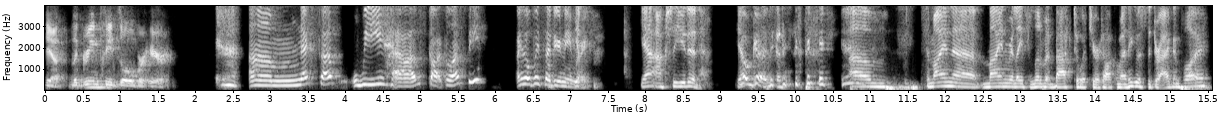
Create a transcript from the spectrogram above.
yeah, the green feed's over here. Um, next up, we have Scott Gillespie. I hope I said your name Yeah. right. Yeah, actually, you did. Yep, oh, good. um, so mine, uh, mine relates a little bit back to what you were talking about. I think it was the dragonfly,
